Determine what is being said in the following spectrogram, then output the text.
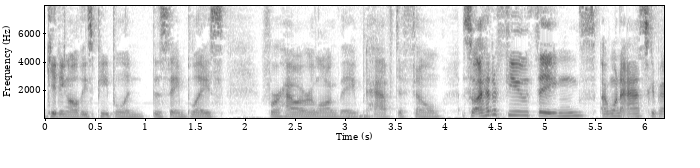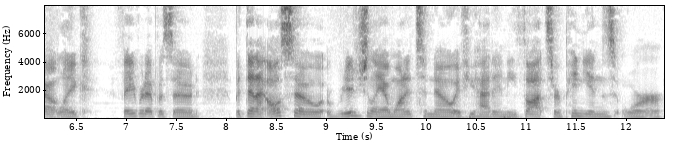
getting all these people in the same place for however long they have to film. So I had a few things I want to ask about, like favorite episode, but then I also originally I wanted to know if you had any thoughts or opinions or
